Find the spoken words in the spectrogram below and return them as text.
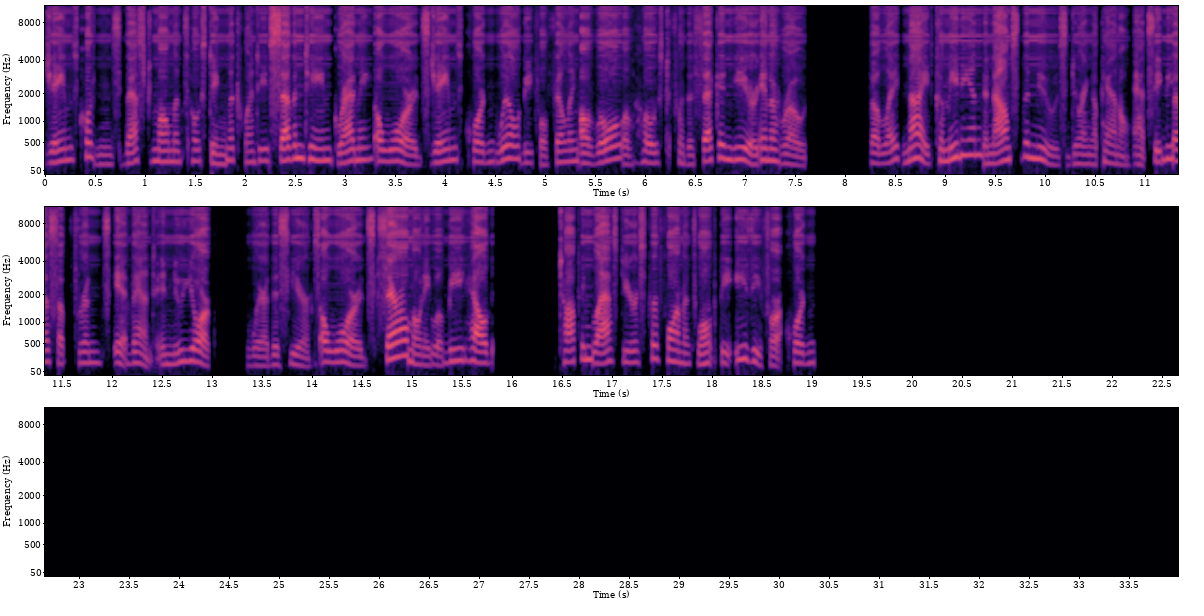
James Corden's best moments hosting the 2017 Grammy Awards James Corden will be fulfilling a role of host for the second year in a row. The late-night comedian announced the news during a panel at CBS Upfronts event in New York, where this year's awards ceremony will be held. Topping last year's performance won't be easy for Corden,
